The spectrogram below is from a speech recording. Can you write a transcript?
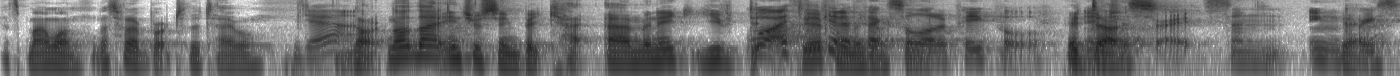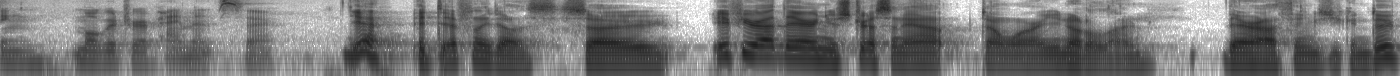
That's my one. That's what I brought to the table. Yeah. Not, not that interesting, but uh, Monique, you've well, I think it affects a lot of people. It interest does. rates and increasing yeah. mortgage repayments. So. Yeah, it definitely does. So if you're out there and you're stressing out, don't worry, you're not alone. There are things you can do.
